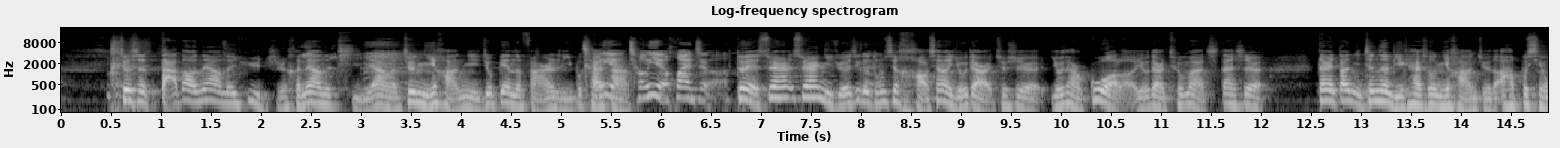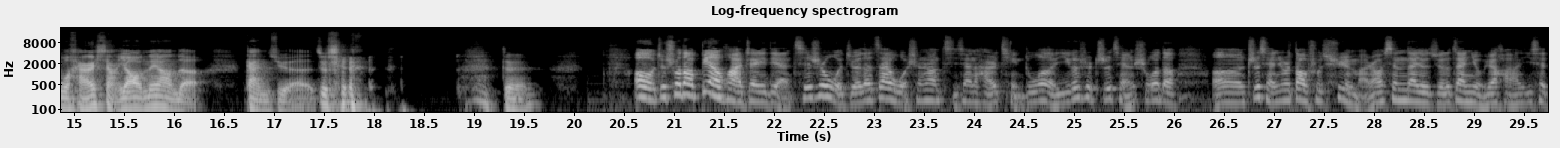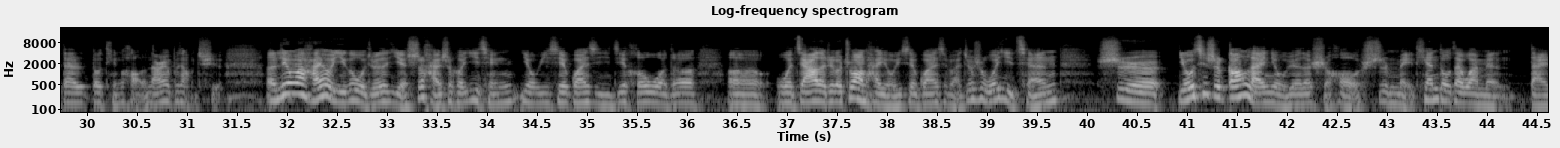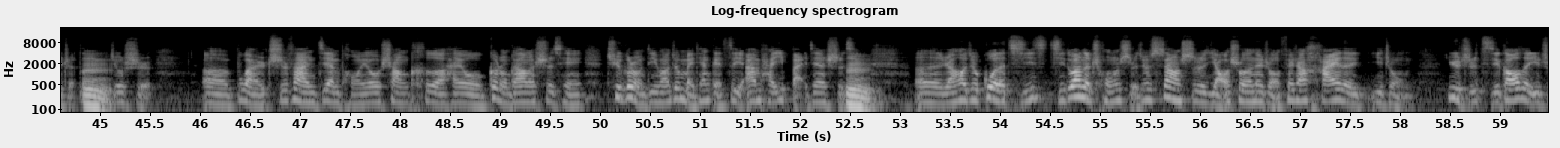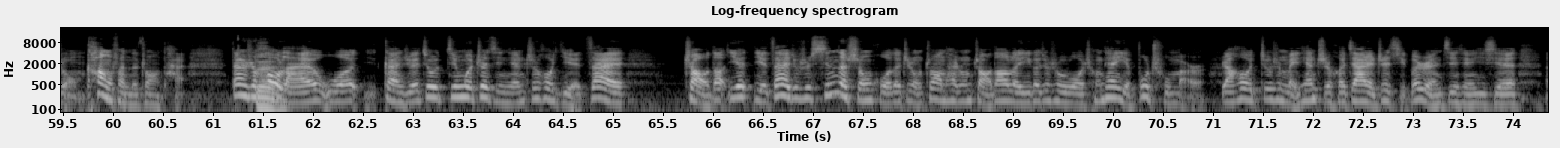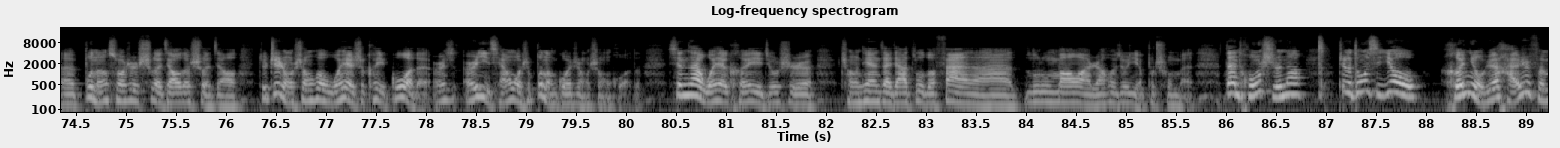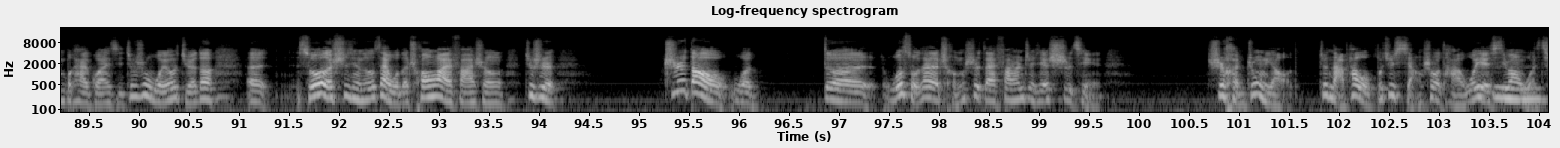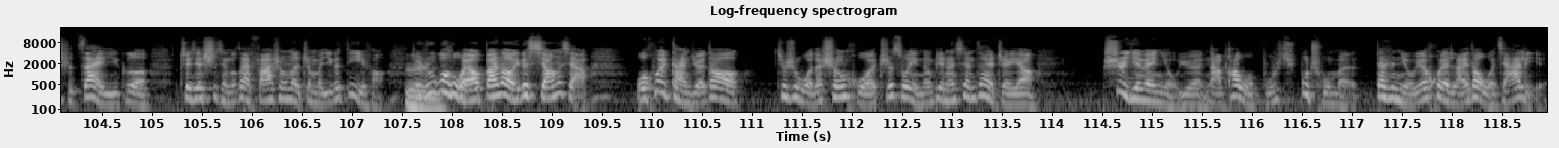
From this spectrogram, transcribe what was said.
就是达到那样的阈值和那样的体验了。就你好像你就变得反而离不开他。成瘾患者。对，虽然虽然你觉得这个东西好像有点就是有点过了，有点 too much，但是但是当你真正离开的时候，你好像觉得啊不行，我还是想要那样的感觉，就是对。哦，就说到变化这一点，其实我觉得在我身上体现的还是挺多的。一个是之前说的，呃，之前就是到处去嘛，然后现在就觉得在纽约好像一切待着都挺好的，哪儿也不想去。呃，另外还有一个，我觉得也是还是和疫情有一些关系，以及和我的呃我家的这个状态有一些关系吧。就是我以前是，尤其是刚来纽约的时候，是每天都在外面待着的，嗯，就是。呃，不管是吃饭、见朋友、上课，还有各种各样的事情，去各种地方，就每天给自己安排一百件事情，呃，然后就过得极极端的充实，就像是瑶说的那种非常嗨的一种阈值极高的一种亢奋的状态。但是后来我感觉，就经过这几年之后，也在。找到也也在就是新的生活的这种状态中找到了一个，就是我成天也不出门，然后就是每天只和家里这几个人进行一些呃不能说是社交的社交，就这种生活我也是可以过的，而而以前我是不能过这种生活的，现在我也可以就是成天在家做做饭啊，撸撸猫啊，然后就也不出门，但同时呢，这个东西又和纽约还是分不开关系，就是我又觉得呃所有的事情都在我的窗外发生，就是。知道我的我所在的城市在发生这些事情是很重要的，就哪怕我不去享受它，我也希望我是在一个这些事情都在发生的这么一个地方。就如果我要搬到一个乡下，我会感觉到，就是我的生活之所以能变成现在这样，是因为纽约。哪怕我不去不出门，但是纽约会来到我家里。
